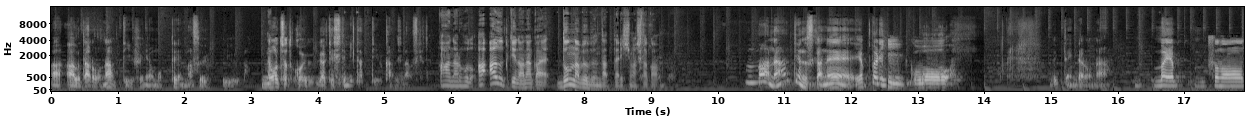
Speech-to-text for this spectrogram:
あ合うだろうなっていうふうに思って、まあそういうのをちょっと声掛けしてみたっていう感じなんですけど。ああ、なるほど。あ、合うっていうのはなんか、どんな部分だったりしましたか？まあ、なんていうんですかね、やっぱり、こう、どう言ったらいいんだろうな。まあ、やっその、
